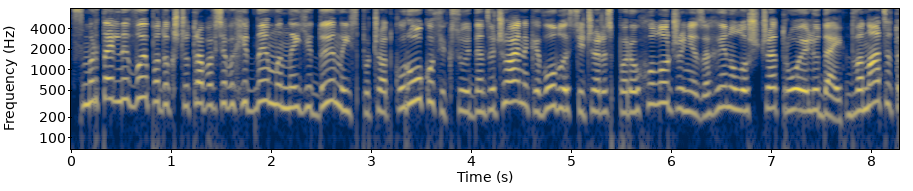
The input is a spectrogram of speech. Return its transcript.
Смертельний випадок, що трапився вихідними, не єдиний. З початку року фіксують надзвичайники в області через переохолодження загинуло ще троє людей. 12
